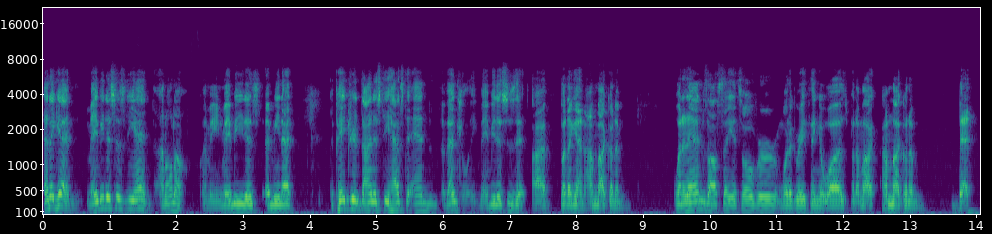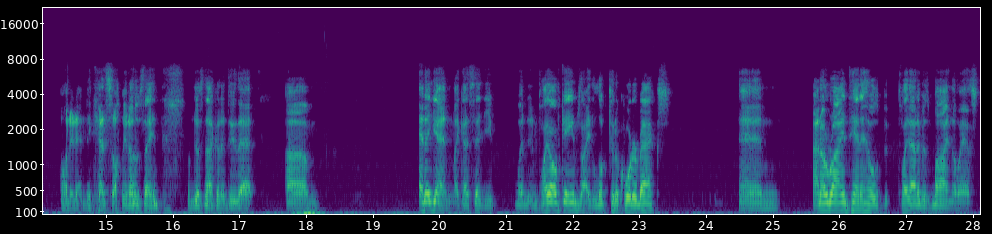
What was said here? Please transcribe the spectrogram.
and again, maybe this is the end. I don't know. I mean, maybe this. I mean that the Patriot dynasty has to end eventually. Maybe this is it. I, but again, I'm not going to. When it ends, I'll say it's over. What a great thing it was. But I'm not. I'm not going to bet on it ending. That's all. You know what I'm saying? I'm just not going to do that. Um, and again, like I said, you when in playoff games, I look to the quarterbacks, and I know Ryan Tannehill's played out of his mind the last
